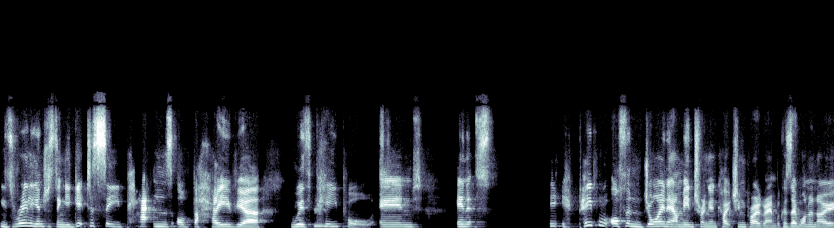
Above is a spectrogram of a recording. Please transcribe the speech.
it's really interesting. You get to see patterns of behavior with mm. people and and it's people often join our mentoring and coaching program because they want to know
